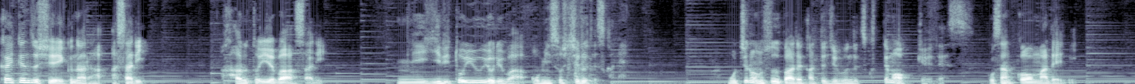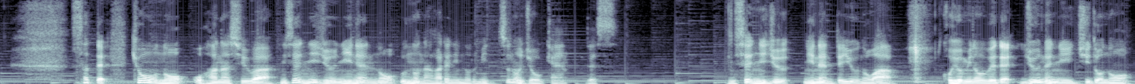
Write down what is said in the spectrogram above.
回転寿司へ行くならアサリ。春といえばアサリ。握りというよりはお味噌汁ですかね。もちろんスーパーで買って自分で作っても OK です。ご参考までに。さて、今日のお話は2022年の運の流れに乗る3つの条件です。2022年っていうのは、暦の上で10年に一度の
